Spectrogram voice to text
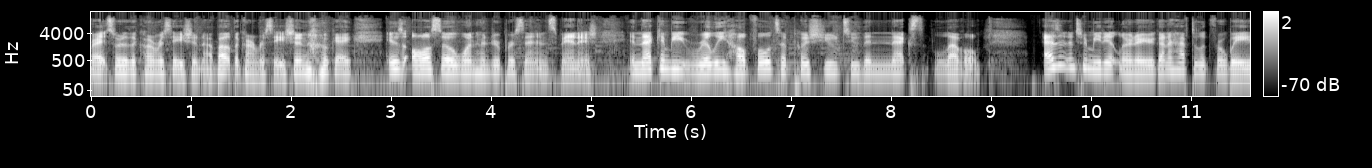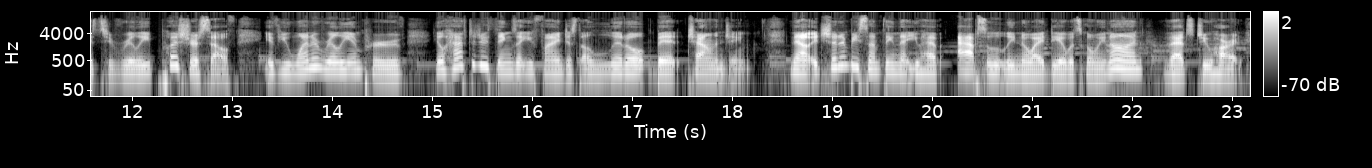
right, sort of the conversation about the conversation, okay, is also 100% in Spanish. And that can be really helpful to push you to the next level as an intermediate learner, you're going to have to look for ways to really push yourself. If you want to really improve, you'll have to do things that you find just a little bit challenging. Now, it shouldn't be something that you have absolutely no idea what's going on. That's too hard.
